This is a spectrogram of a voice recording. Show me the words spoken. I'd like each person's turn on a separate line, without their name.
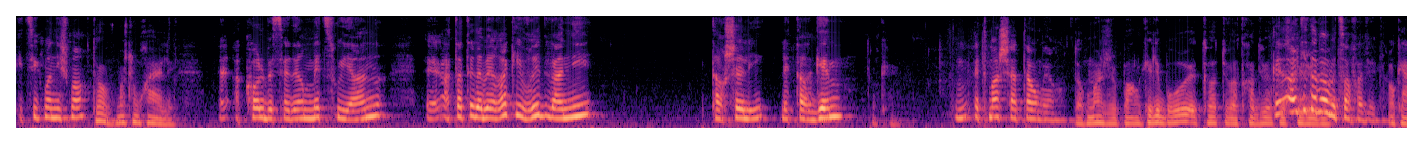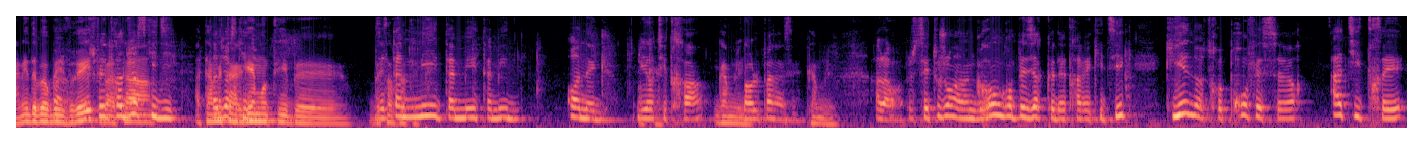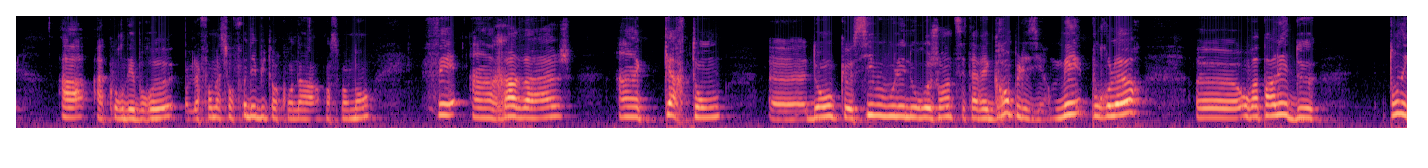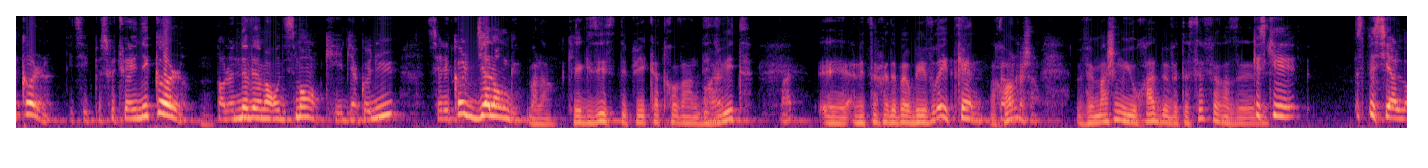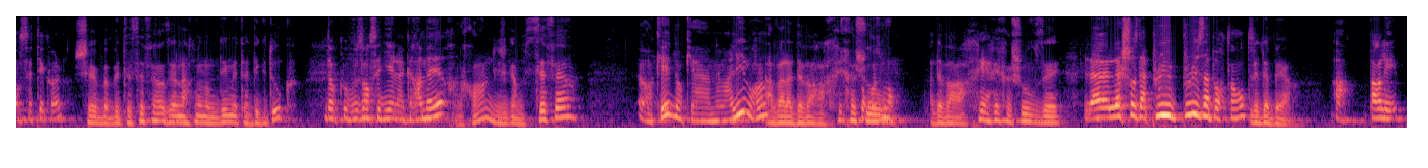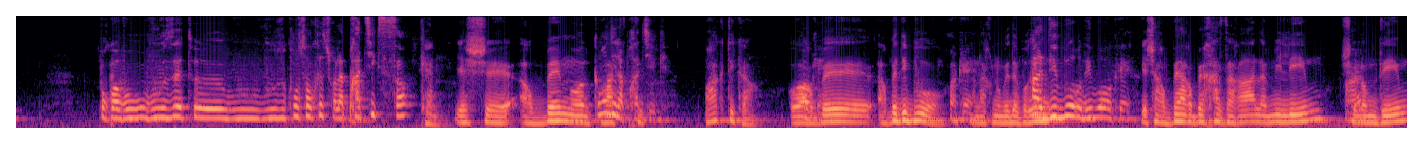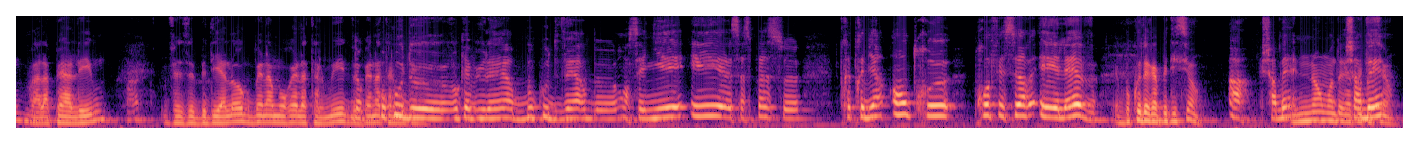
איציק, מה נשמע?
טוב, מה שלומך אלי?
הכל בסדר, מצוין. אה, אתה תדבר רק עברית ואני, תרשה לי, לתרגם
אוקיי.
את מה שאתה אומר.
Donc moi je parle quel hébreu et toi tu vas traduire
כן,
tout ce
אל
que je
תדבר
dis.
בצרפתית.
אוקיי, אני אדבר בעברית
je vais traduire ce qu'il dit.
אתה
traduire ce qu'il
מתרגם
dit.
אותי ב-
זה
בצרפתית.
תמיד, תמיד, תמיד עונג להיות
אוקיי.
איתך
גם לי.
באולפן הזה.
גם לי.
Alors, c'est toujours un grand, grand plaisir que d'être avec Itzik, qui est notre professeur attitré à, à cours d'hébreu. La formation faux débutant qu'on a en ce moment fait un ravage, un carton. Euh, donc, euh, si vous voulez nous rejoindre, c'est avec grand plaisir. Mais pour l'heure, euh, on va parler de ton école, Itzik, parce que tu as une école dans le 9e arrondissement qui est bien connue, c'est l'école Dialang.
וואלה. כי existe depuis 98,
Ouais.
אה, אני צריך לדבר בעברית,
כן,
נכון?
בבקשה.
ומה שמיוחד בבית הספר הזה,
Qu'est-ce qui est spécial dans cette école. Donc vous enseignez la grammaire. Ok, donc il y a même un livre. Hein. Heureusement. La, chose la plus, plus importante. Ah, parler. Pourquoi vous vous, êtes, euh, vous vous concentrez sur la pratique, c'est ça? Comment on dit la pratique?
Practica. או
אוקיי.
הרבה, הרבה דיבור.
אוקיי.
אנחנו מדברים,
Ah, dibour, dibour, ok.
יש הרבה הרבה חזרה על המילים שלומדים ועל הפעלים,
Ouais.
וזה בדיאלוג בין המורה לתלמיד
Donc
ובין
beaucoup
התלמידים.
de vocabulaire, beaucoup de verbes euh, enseignés et euh, ça se passe euh, très très bien entre professeurs et élèves.
beaucoup de répétitions,
Ah, Charbet
énormément de
שהרבה?
répétitions.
